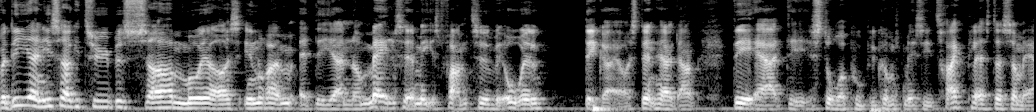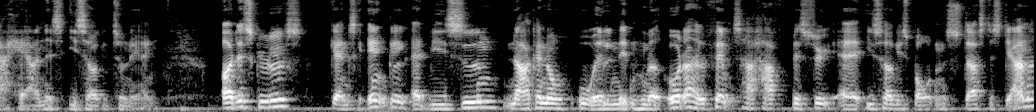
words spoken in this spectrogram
Fordi jeg er en ishockey-type, så må jeg også indrømme, at det jeg normalt ser mest frem til ved OL, det gør jeg også den her gang, det er det store publikumsmæssige trækplaster, som er herrenes ishockey-turnering. Og det skyldes ganske enkelt, at vi siden Nagano OL 1998 har haft besøg af ishockeysportens største stjerner,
